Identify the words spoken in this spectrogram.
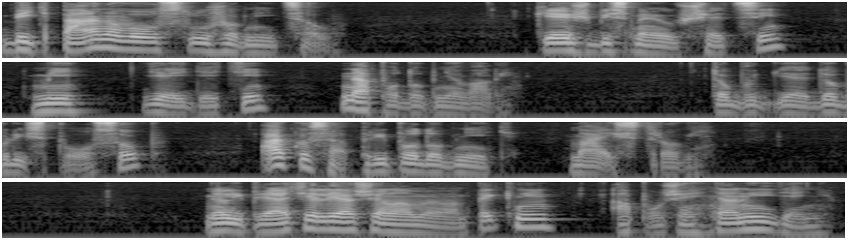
byť pánovou služobnícou. Kiež by sme ju všetci, my, jej deti, napodobňovali. To bude dobrý spôsob, ako sa pripodobniť majstrovi. Milí priatelia, želáme vám pekný a požehnaný deň.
